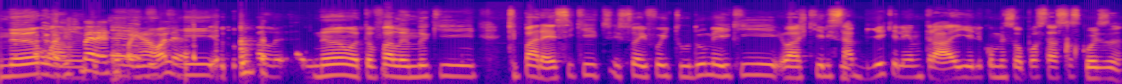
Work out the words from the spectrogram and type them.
Não, a gente merece apanhar, olha. eu falando- Não, eu tô falando que, que parece que isso aí foi tudo meio que. Eu acho que ele sabia que ele ia entrar e ele começou a postar essas coisas.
